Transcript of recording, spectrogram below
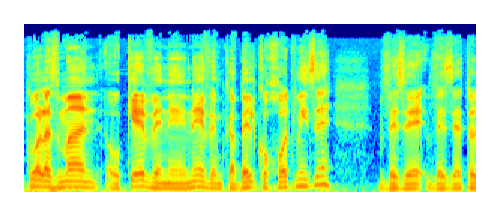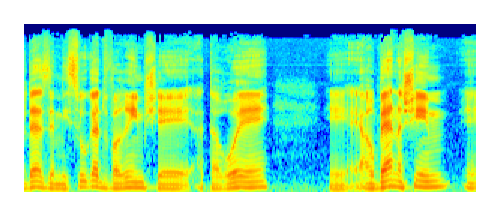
כל הזמן עוקב ונהנה ומקבל כוחות מזה, וזה, וזה, אתה יודע, זה מסוג הדברים שאתה רואה... אה, הרבה אנשים, אה,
